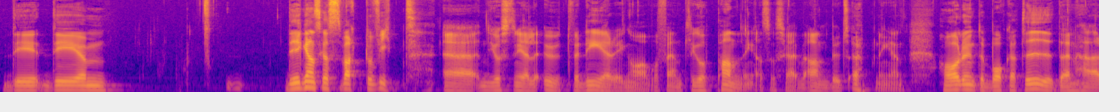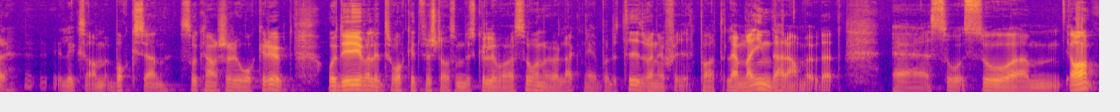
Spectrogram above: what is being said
det, det det är ganska svart och vitt eh, just när det gäller utvärdering av offentlig upphandling, alltså själva anbudsöppningen. Har du inte bockat i den här liksom, boxen så kanske du åker ut. Och det är ju väldigt tråkigt förstås om det skulle vara så när du har lagt ner både tid och energi på att lämna in det här anbudet. Eh, så, så ehm, ja,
